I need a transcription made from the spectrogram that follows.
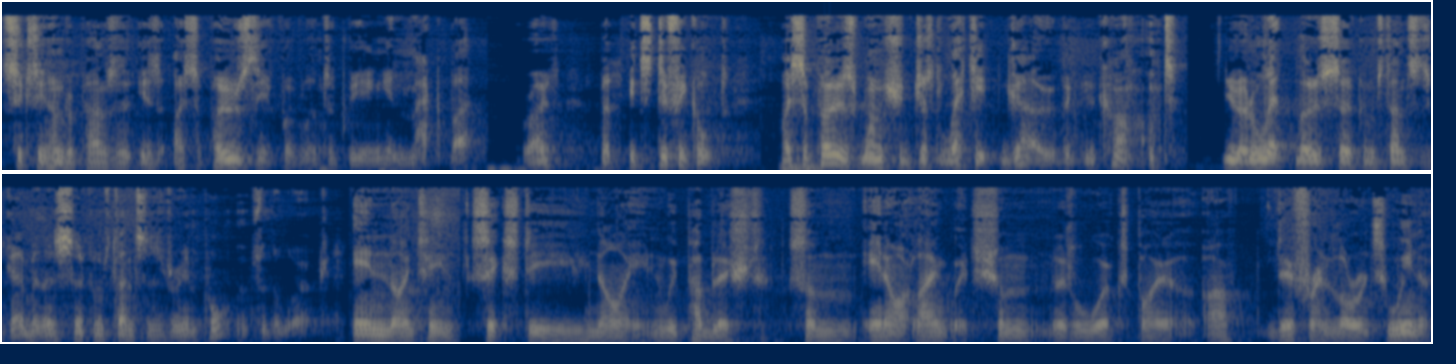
£1,600 is, I suppose, the equivalent of being in MACBA, right? But it's difficult I suppose one should just let it go, but you can't. You know, let those circumstances go, but those circumstances are important for the work. In 1969, we published some, in art language, some little works by our dear friend Lawrence Weiner.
